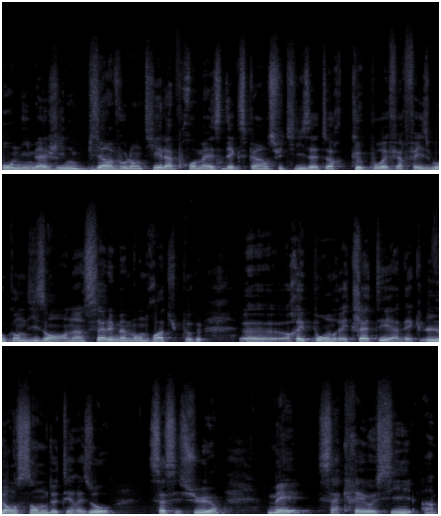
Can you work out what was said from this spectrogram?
on imagine bien volontiers la promesse d'expérience utilisateur que pourrait faire Facebook en disant en un seul et même endroit tu peux euh, répondre et chatter avec l'ensemble de tes réseaux, ça c'est sûr, mais ça crée aussi un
